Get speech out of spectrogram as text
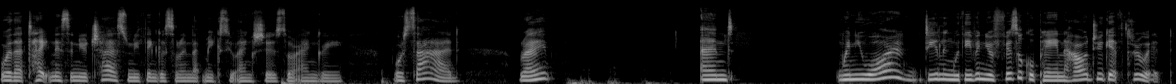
or that tightness in your chest when you think of something that makes you anxious or angry or sad, right? And when you are dealing with even your physical pain, how do you get through it?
